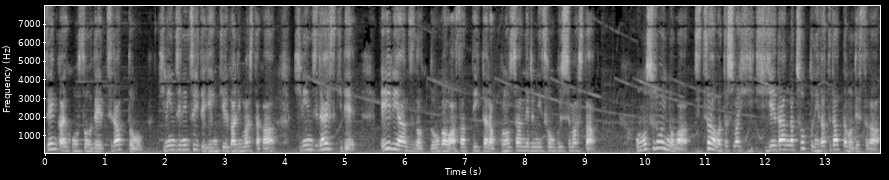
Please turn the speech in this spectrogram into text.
前回放送でちらっとキリンジについて言及がありましたが、キリンジ大好きで、エイリアンズの動画を漁っていたらこのチャンネルに遭遇しました。面白いのは、実は私はヒゲダンがちょっと苦手だったのですが、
